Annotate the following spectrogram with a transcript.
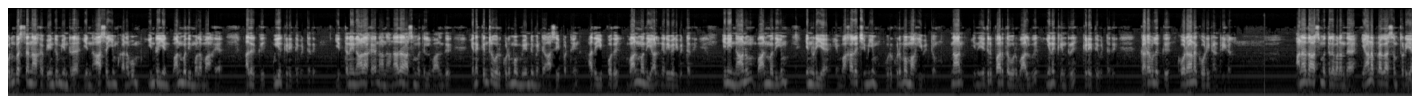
குடும்பஸ்தனாக வேண்டும் என்ற என் ஆசையும் கனவும் இன்று என் வான்மதி மூலமாக அதற்கு உயிர் கிடைத்துவிட்டது இத்தனை நாளாக நான் அநாத ஆசிரமத்தில் வாழ்ந்து எனக்கென்று ஒரு குடும்பம் வேண்டும் என்று ஆசைப்பட்டேன். அது இப்போது வான்மதியால் நிறைவேறிவிட்டது. இனி நானும் வான்மதியும் என்னுடைய என் மகாலட்சுமியும் ஒரு குடும்பமாகிவிட்டோம். நான் எதிர்பார்த்த ஒரு வாழ்வு எனக்கு இன்று கிடைத்துவிட்டது கடவுளுக்கு கோடான கோடி நன்றிகள். அநாத ஆசிரமத்தில் வளர்ந்த ஞான பிரகாசத்துடைய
